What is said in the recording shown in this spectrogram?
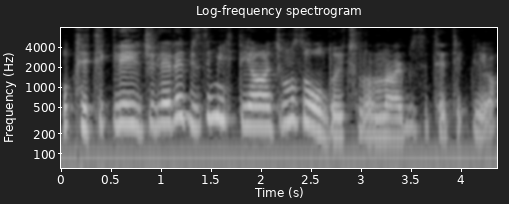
o tetikleyicilere bizim ihtiyacımız olduğu için onlar bizi tetikliyor.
